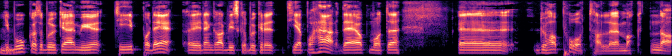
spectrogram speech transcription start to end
Mm. I boka så bruker jeg mye tid på det, uh, i den grad vi skal bruke det tida på her. Det er jo på en måte uh, Du har påtalemakten da,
